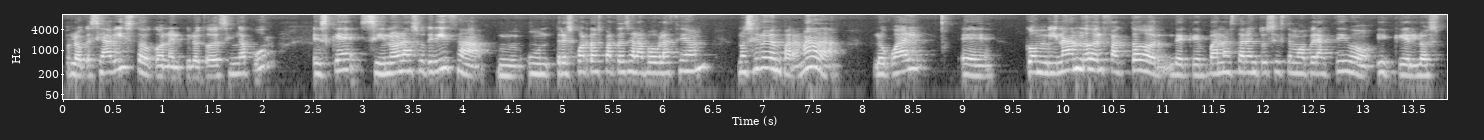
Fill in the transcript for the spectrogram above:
por lo que se ha visto con el piloto de Singapur, es que si no las utiliza mm, tres cuartas partes de la población, no sirven para nada. Lo cual, eh, combinando el factor de que van a estar en tu sistema operativo y que los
